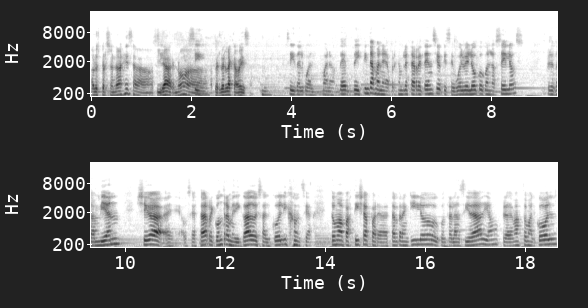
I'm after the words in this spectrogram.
a los personajes a, a Sí, pirar, ¿no? A, sí. a perder la cabeza. Mm, Sí, tal cual. Bueno, de, de distintas maneras. Por ejemplo, está Retencio que se vuelve loco con los celos, pero también llega, eh, o sea, está recontramedicado, es alcohólico, o sea, toma pastillas para estar tranquilo contra la ansiedad, digamos, pero además toma alcohol.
